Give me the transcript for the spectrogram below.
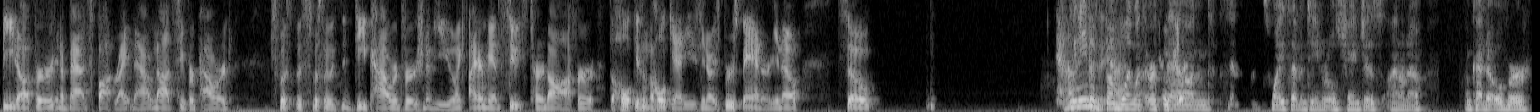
beat up or in a bad spot right now not super powered supposed to this supposed to be like the depowered version of you, like Iron Man suits turned off, or the Hulk isn't the Hulk yet. He's you know he's Bruce Banner. You know, so. I don't know, I mean, even doesn't- yeah, fumbling with I don't feel good. Earthbound since 2017 rules changes. I don't know. I'm kind of over.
